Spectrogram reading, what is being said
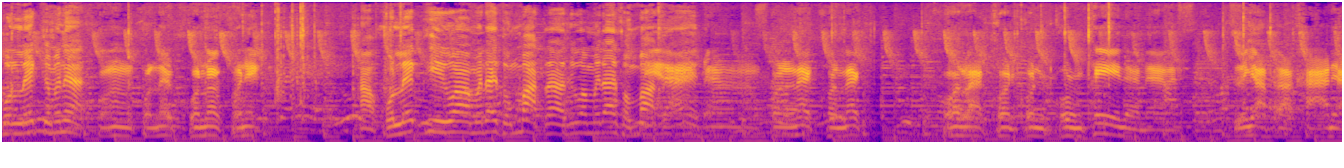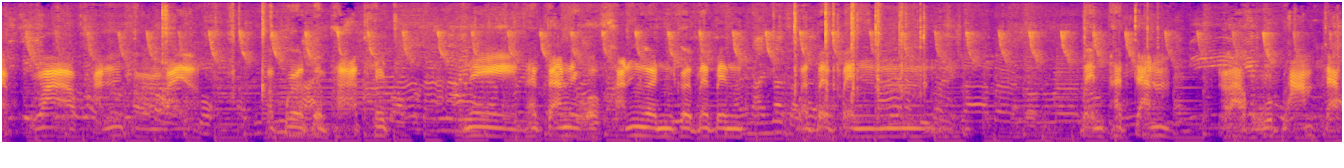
คนเล็กใช่ไหมเนี่ย คนคนแรกคนแรกคนนี้อ้าวคนเล็กที่ว่าไม่ได้สมบัติอะที่ว่าไม่ได้สมบัติไงคนแรกคนแรกคนแรกคนคนคนเท่เนี่ยนะ สุริยะราคาเนี่ยว่าเอาขันทองไปอะมาเปิดเป็นผาเทศนี่อาจารย์เนี่ยว่าขันเงินเกิดมันเป็นมันเป็นเป็นเป็นพระจันทร์ราหูพรามจับ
